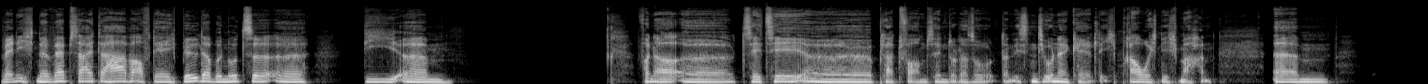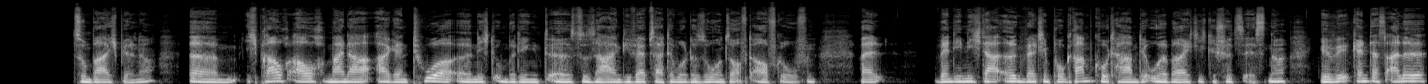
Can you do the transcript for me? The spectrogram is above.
wenn ich eine Webseite habe, auf der ich Bilder benutze, äh, die ähm, von der äh, CC-Plattform äh, sind oder so, dann sind die unentgeltlich, brauche ich nicht machen. Ähm, zum Beispiel, ne? Ähm, ich brauche auch meiner Agentur äh, nicht unbedingt äh, zu sagen, die Webseite wurde so und so oft aufgerufen, weil wenn die nicht da irgendwelchen Programmcode haben, der urheberrechtlich geschützt ist. Ne? Ihr kennt das alle,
